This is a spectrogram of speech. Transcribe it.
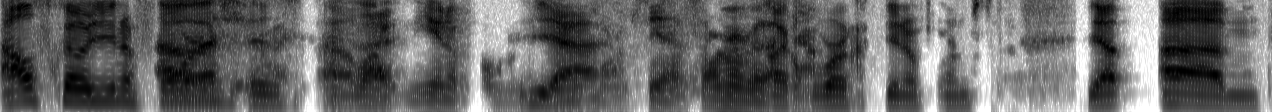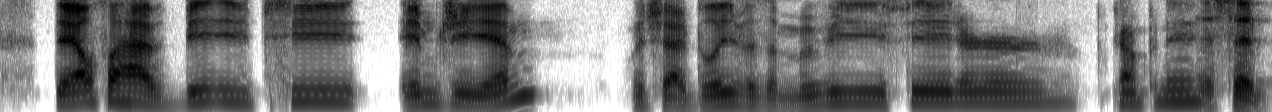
Alsco Oh, uniforms that's is right. uh, like uniforms. yeah. Uniforms. Yes, I remember that. like now. work uniforms. Yep. Um, they also have BET MGM, which I believe is a movie theater company. It said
